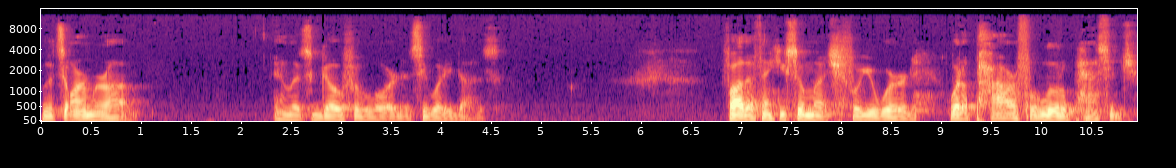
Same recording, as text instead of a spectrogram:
Let's armor up and let's go for the Lord and see what He does. Father, thank you so much for your word. What a powerful little passage.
